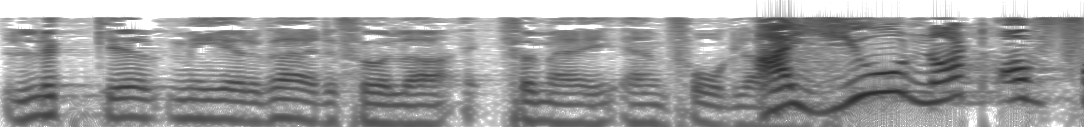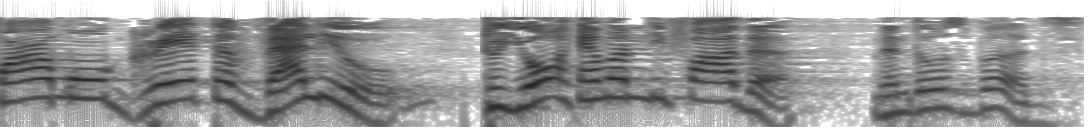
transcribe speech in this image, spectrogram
mycket mer värdefulla för mig än fåglar? Are you not of far more greater value to your heavenly Father than those birds?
